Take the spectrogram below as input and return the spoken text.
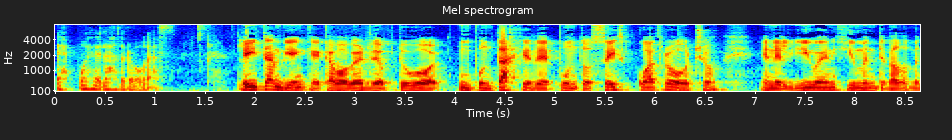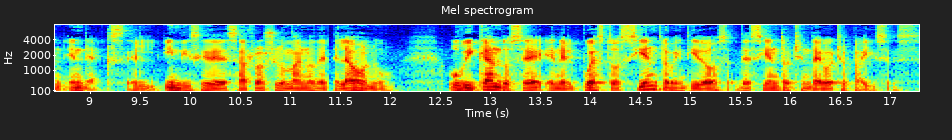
después de las drogas. Leí también que Cabo Verde obtuvo un puntaje de .648 en el UN Human Development Index, el índice de desarrollo humano de la ONU, ubicándose en el puesto 122 de 188 países.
